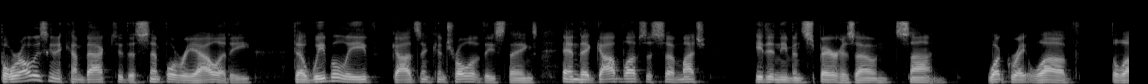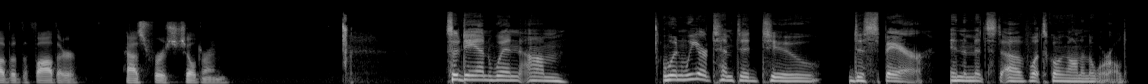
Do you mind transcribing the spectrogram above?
But we're always going to come back to the simple reality that we believe God's in control of these things and that God loves us so much, he didn't even spare his own son. What great love the love of the Father has for his children. So, Dan, when um, when we are tempted to despair in the midst of what's going on in the world,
